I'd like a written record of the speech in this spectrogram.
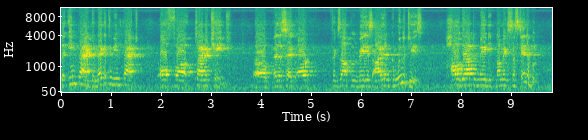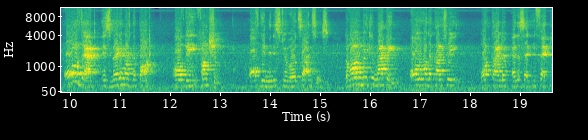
the impact, the negative impact of uh, climate change. Uh, as I said, or for example, various island communities, how they are to make economic sustainable. All of that is very much the part of the function of the Ministry of Earth Sciences. The vulnerability mapping all over the country, what kind of, as I said, effect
